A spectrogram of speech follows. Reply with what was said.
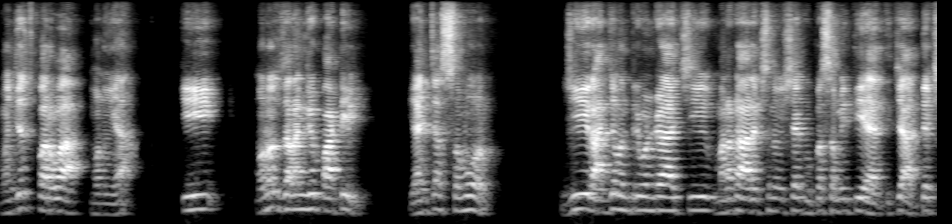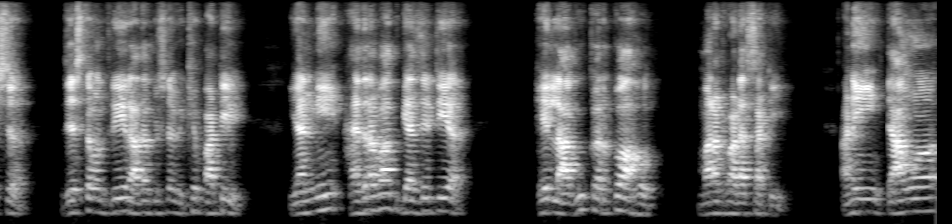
म्हणजेच परवा म्हणूया की मनोज जरांगे पाटील यांच्या समोर जी राज्य मंत्रिमंडळाची मराठा आरक्षण विषयक उपसमिती आहे तिचे अध्यक्ष ज्येष्ठ मंत्री राधाकृष्ण विखे पाटील यांनी हैदराबाद गॅझेटियर हे लागू करतो आहोत मराठवाड्यासाठी आणि त्यामुळं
